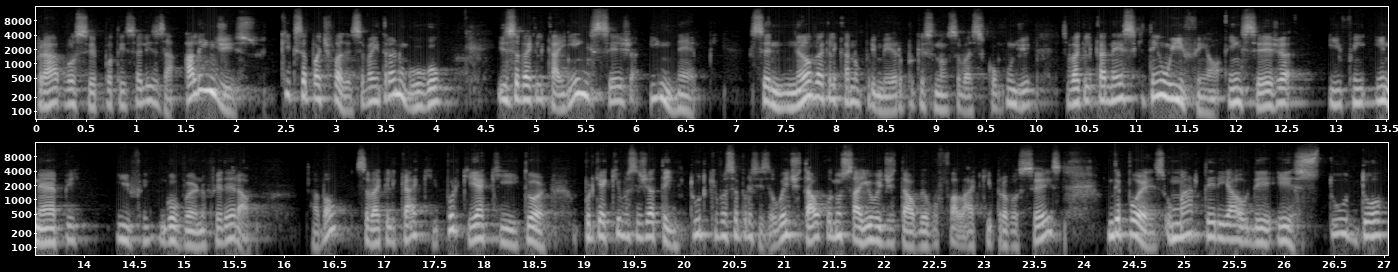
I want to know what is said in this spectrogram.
Para você potencializar. Além disso, o que, que você pode fazer? Você vai entrar no Google e você vai clicar em Seja INEP. Você não vai clicar no primeiro, porque senão você vai se confundir. Você vai clicar nesse que tem o hífen, ó, em seja, hífen, INEP, hífen, governo federal. Tá bom? Você vai clicar aqui. Por que aqui, Heitor? Porque aqui você já tem tudo que você precisa. O edital, quando sair o edital, eu vou falar aqui para vocês. Depois, o material de estudo,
